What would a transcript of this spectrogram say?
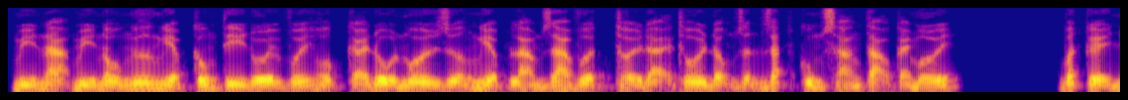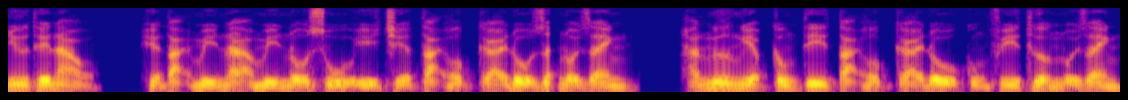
Mỹ nạ, mỹ nổ ngư nghiệp công ty đối với hộp cái đồ nuôi dưỡng nghiệp làm ra vượt thời đại thôi động dẫn dắt cùng sáng tạo cái mới. Bất kể như thế nào, hiện tại mỹ nạ, mỹ nổ sủ ỉ trịa tại hộp cái đồ rất nổi danh, hắn ngư nghiệp công ty tại hộp cái đồ cũng phi thường nổi danh.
